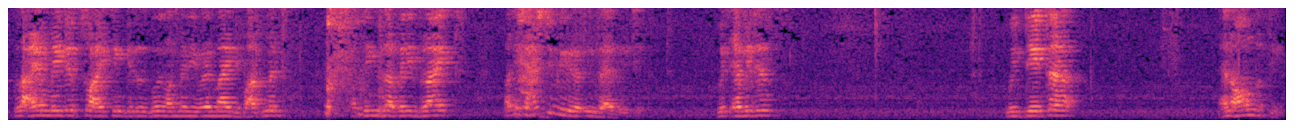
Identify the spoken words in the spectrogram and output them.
Because I have made it so I think it is going on very well in my department. And things are very bright. But it has to be evaluated with evidence. with data and on the field.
